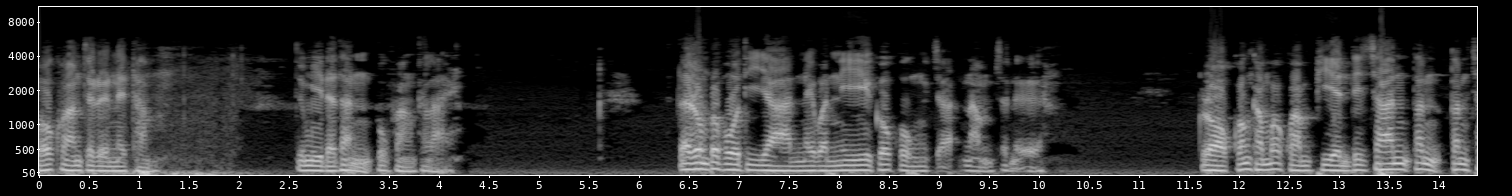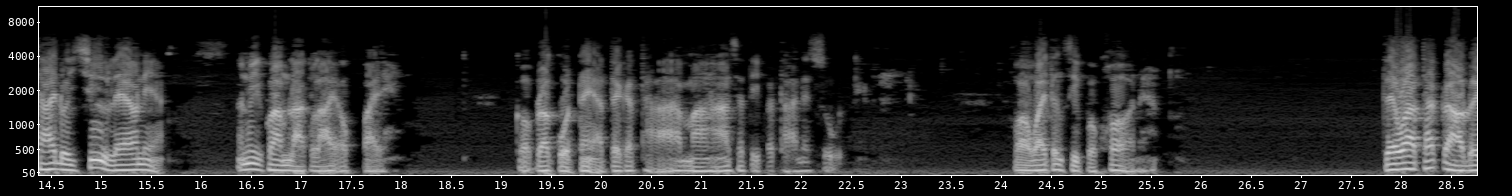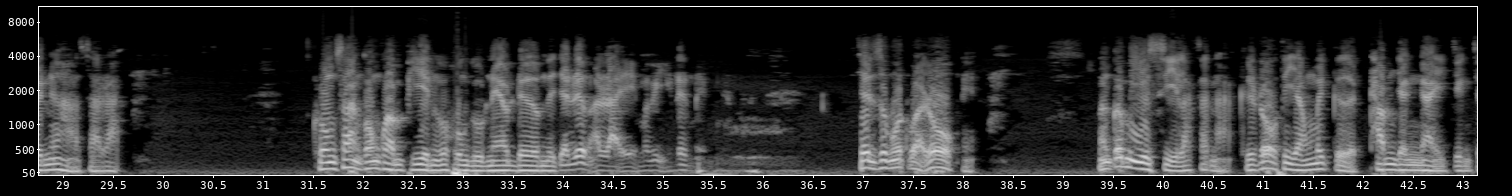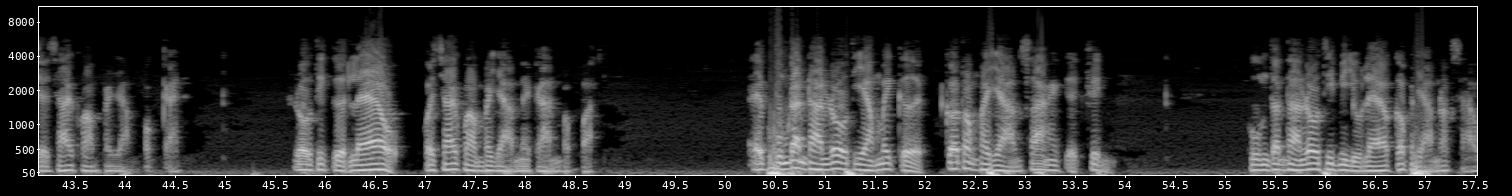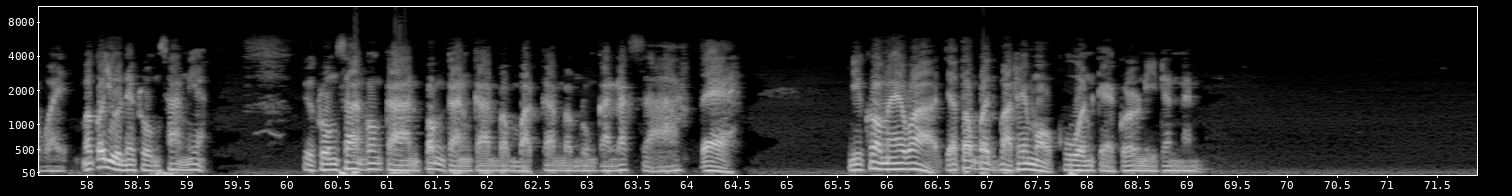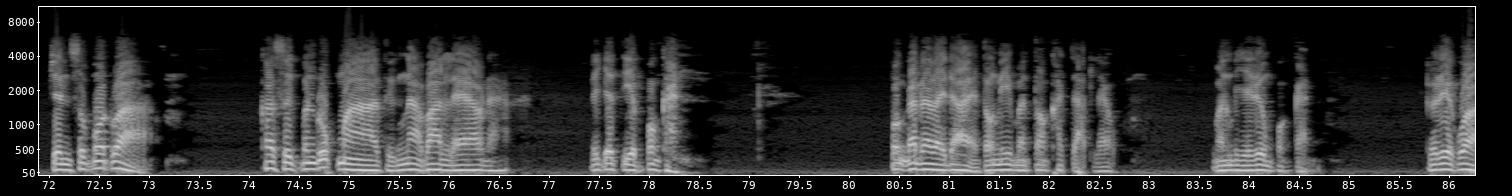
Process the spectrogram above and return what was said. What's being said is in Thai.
ขอความเจริญในธรรมจะมีแต่ท่านผู้ฟังทั้งหลาย แต่ร่มพระโพธิญาณในวันนี้ก็คงจะนำเสนอ กรอบของคำว่าความเพียรที่ชั้นท่านท่านใช้โดยชื่อแล้วเนี่ย มันมีความหลากหลายออกไป ก็ปรากฏในอัตถกถามหาสติปัฏฐานสูตรเนี่ยว่าไว้ตั้งสิบกว่าข้อนะครับแต่ว่าถ้ากล่าวโดยเนื้อหาสาระ โครงสร้างของความเพียรก็คงอยู่แนวเดิมแต่จะเรื่องอะไรมันก็อีกเรื่องหนึ่ง เช่นสมมติว่าโรคเนี่ย มันก็มีอยู่สี่ลักษณะ คือโรคที่ยังไม่เกิดทำยังไงจึงจะใช้ความพยายามป้องกัน โรคที่เกิดแล้วก็ใช้ความพยายามในการบำบัดไอ้ภูมิด้านทานโรคที่ยังไม่เกิด ก็ต้องพยายามสร้างให้เกิดขึ้น ภูมิต้านทานโรคที่มีอยู่แล้วก็พยายามรักษาไว้ มันก็อยู่ในโครงสร้างเนี้ย คือโครงสร้างของการป้องกันการบำบัดการบำรุงการรักษา แต่มีข้อแม้ว่าจะต้องปฏิบัติให้เหมาะควรแก่กรณีนั้นนั้นเช่นสมมติว่าข้าศึกมันรุกมาถึงหน้าบ้านแล้วนะฮะแล้วจะเตรียมป้องกัน ป้องกันอะไรได้ ตรงนี้มันต้องขจัดแล้ว มันไม่ใช่เรื่องป้องกัน ก็เรียกว่า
